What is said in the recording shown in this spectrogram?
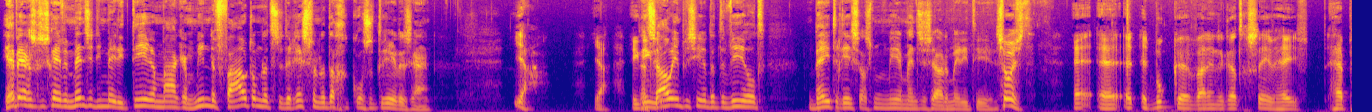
Je hebt ergens geschreven, mensen die mediteren maken minder fout... omdat ze de rest van de dag geconcentreerder zijn. ja. ja. Ik Dat zou impliceren dat de wereld beter is als meer mensen zouden mediteren. Zo is het. het, het, boek waarin ik dat geschreven heeft, heb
